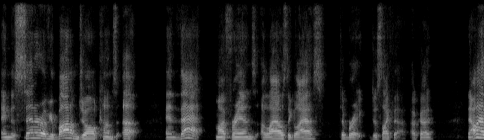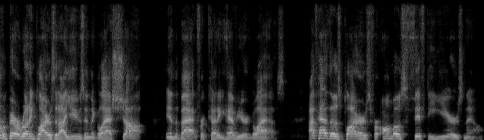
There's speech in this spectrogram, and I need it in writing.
and the center of your bottom jaw comes up. And that, my friends, allows the glass to break just like that. Okay. Now I have a pair of running pliers that I use in the glass shop in the back for cutting heavier glass. I've had those pliers for almost 50 years now.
